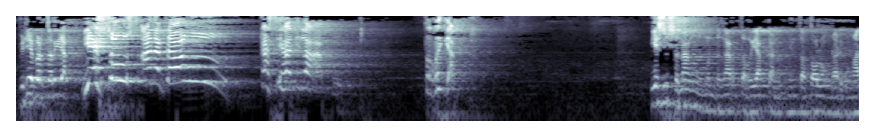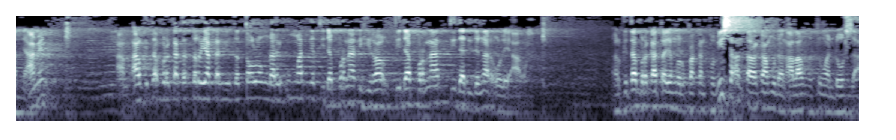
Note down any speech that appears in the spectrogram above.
Dia berteriak, Yesus anak Daud, kasihanilah aku. Teriak. Yesus senang mendengar teriakan minta tolong dari umatnya. Amin. Alkitab berkata teriakan minta tolong dari umatnya tidak pernah dihirau, tidak pernah tidak didengar oleh Allah. Alkitab berkata yang merupakan pemisah antara kamu dan Allah cuma dosa.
